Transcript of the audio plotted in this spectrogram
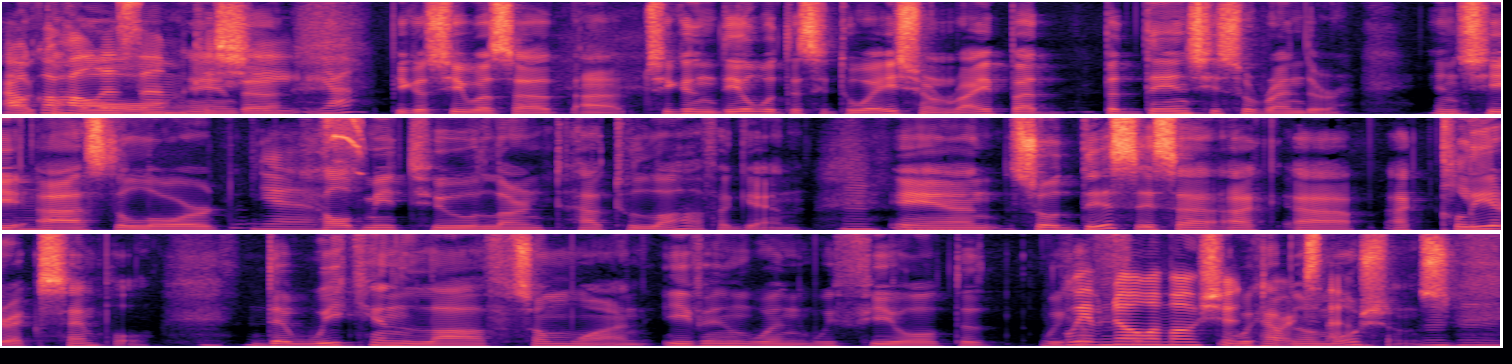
alcoholism. and she, uh, yeah, because she was uh, uh, she couldn't deal with the situation, right? But but then she surrendered and she mm-hmm. asked the Lord, yes. "Help me to learn how to love again." Mm-hmm. And so this is a a, a clear example mm-hmm. that we can love someone even when we feel that we, we have, have, no emotion. We have no emotions, mm-hmm.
